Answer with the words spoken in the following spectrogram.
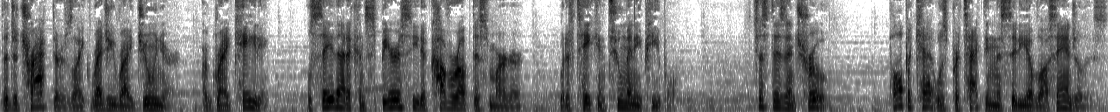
The detractors like Reggie Wright Jr. or Greg Kading will say that a conspiracy to cover up this murder would have taken too many people. It just isn't true. Paul Paquette was protecting the city of Los Angeles.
